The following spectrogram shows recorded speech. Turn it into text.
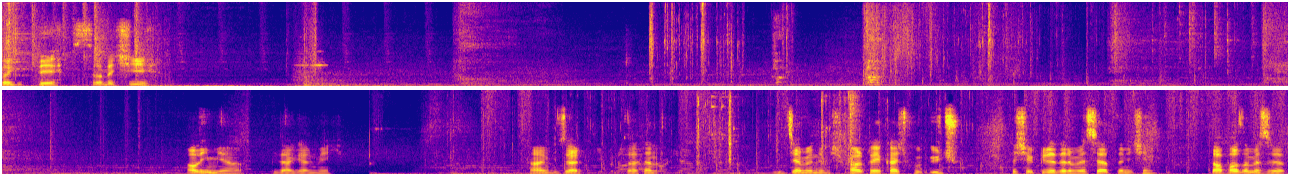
da gitti. Sıradaki Alayım ya. Bir daha gelmeyi. Ha güzel. Zaten gideceğim demiş. Far Cry kaç bu? 3. Teşekkür ederim mesaj attığın için. Daha fazla mesaj at.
